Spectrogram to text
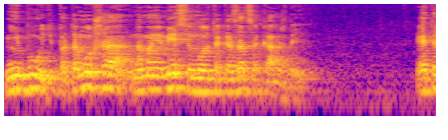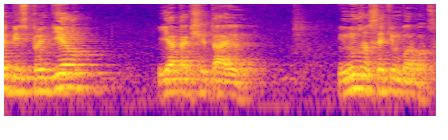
как- какой-нибудь, потому что на моем месте может оказаться каждый. Это беспредел, я так считаю, и нужно с этим бороться.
